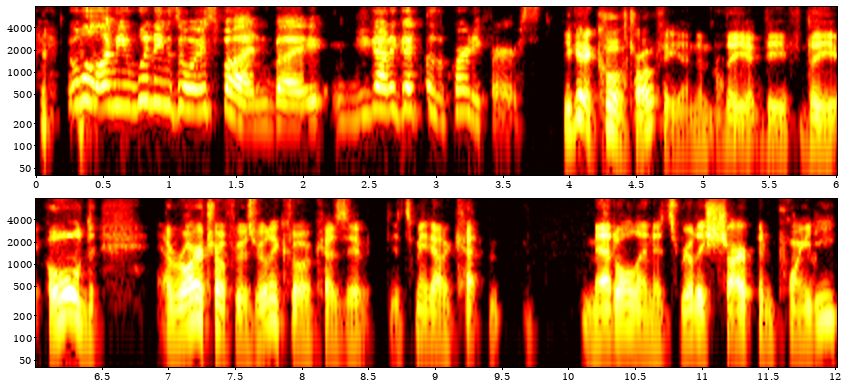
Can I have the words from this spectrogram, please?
well, I mean, winning is always fun, but you got to get to the party first. You get a cool trophy, and the the the old Aurora trophy was really cool because it, it's made out of cut metal and it's really sharp and pointy,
